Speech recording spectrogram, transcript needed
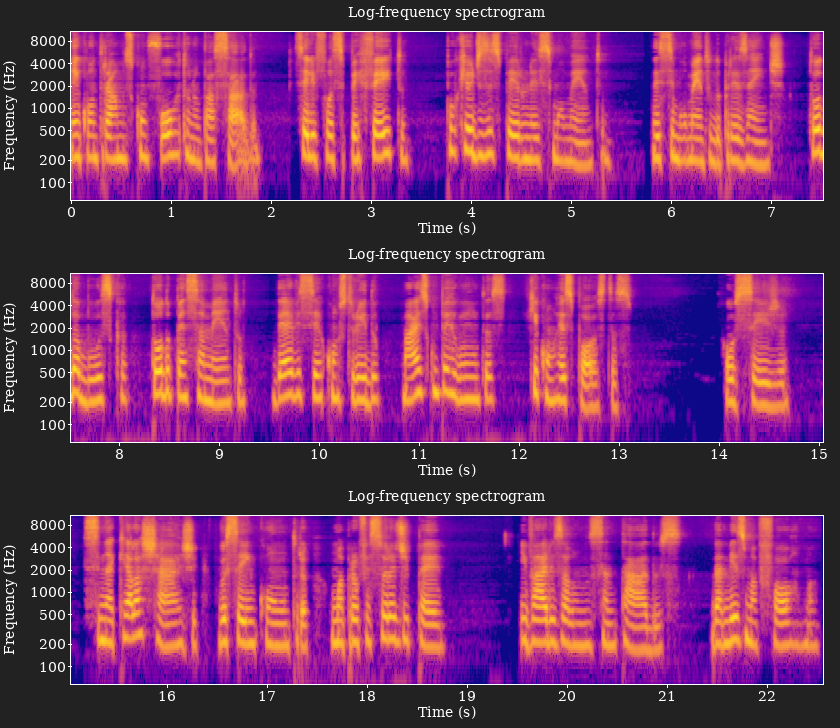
e encontrarmos conforto no passado. Se ele fosse perfeito, por que o desespero nesse momento? Nesse momento do presente? Toda busca, todo pensamento deve ser construído mais com perguntas que com respostas. Ou seja, se naquela charge você encontra uma professora de pé e vários alunos sentados, da mesma forma,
